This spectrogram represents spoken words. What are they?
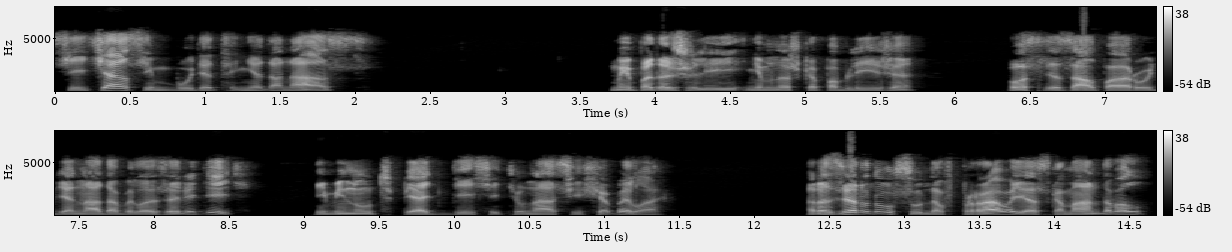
Сейчас им будет не до нас. Мы подошли немножко поближе. После залпа орудия надо было зарядить и минут пять-десять у нас еще было. Развернул судно вправо, я скомандовал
